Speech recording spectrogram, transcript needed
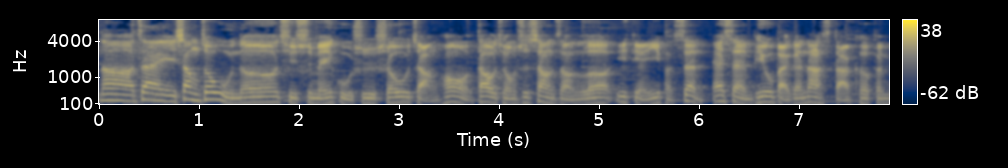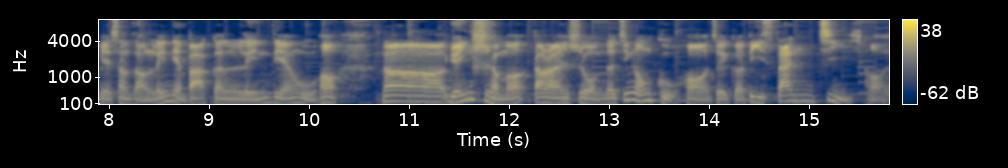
那在上周五呢，其实美股是收涨后，道琼是上涨了一点一 percent，S&P 五百跟纳斯达克分别上涨零点八跟零点五哈。那原因是什么？当然是我们的金融股哈，这个第三季哈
